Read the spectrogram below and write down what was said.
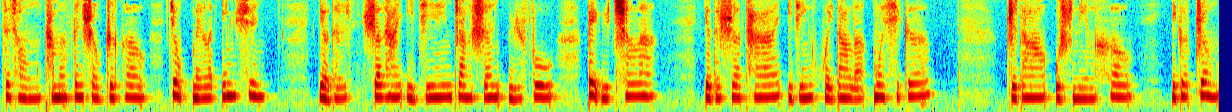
自从他们分手之后，就没了音讯。有的说他已经葬身鱼腹，被鱼吃了；有的说他已经回到了墨西哥。直到五十年后，一个重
